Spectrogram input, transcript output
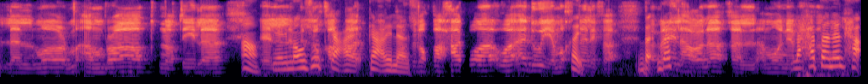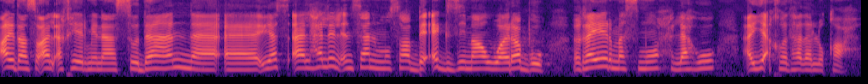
للأمراض نعطيه آه يعني موجود كعلاج لقاحات وأدوية مختلفة طيب. ما لها علاقة الأمونيا لحتى نلحق أيضا سؤال أخير من السودان آه، يسأل هل الإنسان المصاب بأكزيما وربو غير مسموح له أن يأخذ هذا اللقاح؟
